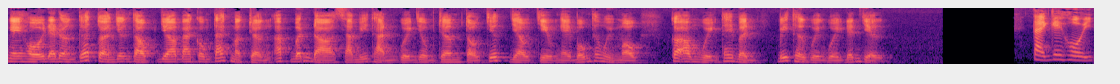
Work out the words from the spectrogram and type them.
Ngày hội đại đoàn kết toàn dân tộc do Ban công tác mặt trận ấp Bến Đò, xã Mỹ Thạnh, huyện Dòng Trơm tổ chức vào chiều ngày 4 tháng 11, có ông Nguyễn Thái Bình, bí thư huyện huyện đến dự. Tại ngày hội,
